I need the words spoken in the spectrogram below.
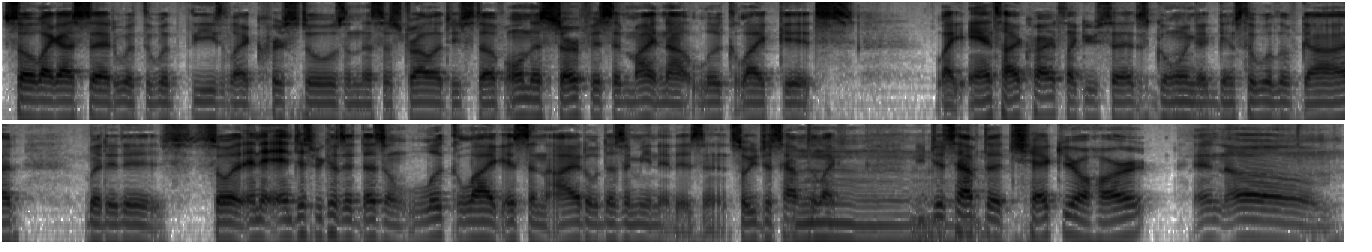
so like I said with with these like crystals and this astrology stuff on the surface, it might not look like it's like antichrist, like you said, it's going against the will of God, but it is. So and and just because it doesn't look like it's an idol doesn't mean it isn't. So you just have to like you just have to check your heart. And um,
